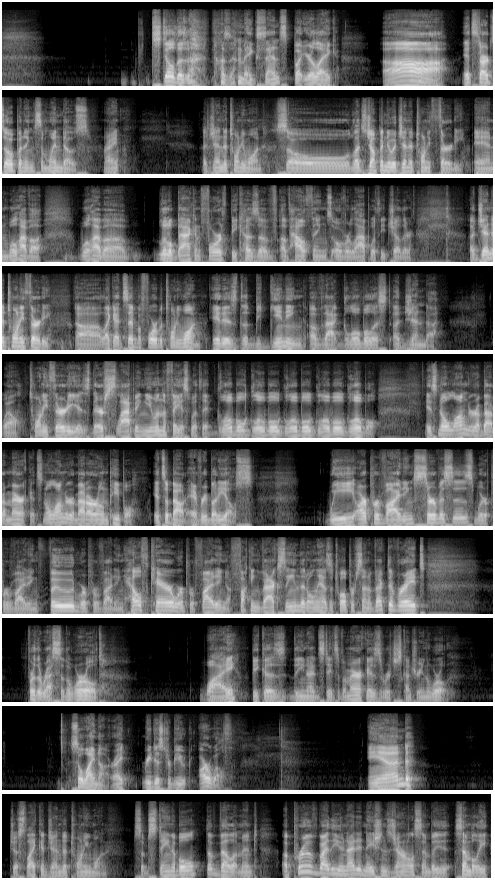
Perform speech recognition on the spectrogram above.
still doesn't doesn't make sense, but you're like, ah, it starts opening some windows, right? Agenda 21. So let's jump into Agenda 2030, and we'll have a we'll have a little back and forth because of of how things overlap with each other. Agenda 2030. Uh, like I'd said before with 21, it is the beginning of that globalist agenda. Well, 2030 is they're slapping you in the face with it. Global, global, global, global, global. It's no longer about America. It's no longer about our own people. It's about everybody else. We are providing services, we're providing food, we're providing health care, we're providing a fucking vaccine that only has a 12% effective rate for the rest of the world. Why? Because the United States of America is the richest country in the world. So why not, right? Redistribute our wealth. And just like Agenda 21, sustainable development approved by the United Nations General Assembly, Assembly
